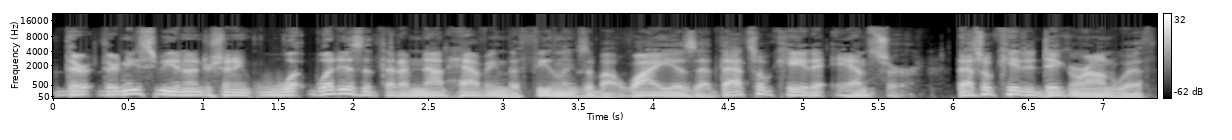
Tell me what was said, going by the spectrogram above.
there there needs to be an understanding what what is it that I'm not having the feelings about? Why is that? That's okay to answer. That's okay to dig around with,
